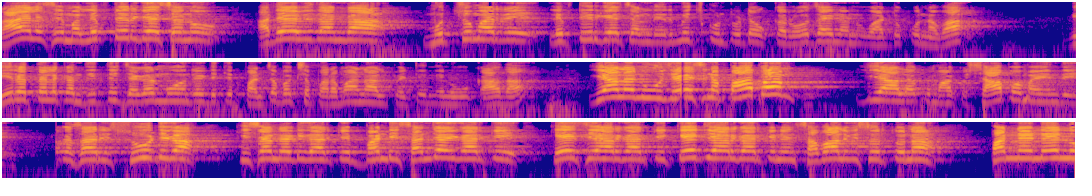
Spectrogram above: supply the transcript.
రాయలసీమ లిఫ్ట్ ఇరిగేషను అదేవిధంగా ముచ్చుమర్రి లిఫ్ట్ ఇరిగేషన్ నిర్మించుకుంటుంటే ఒక్క రోజైనా నువ్వు అడ్డుకున్నావా? వీరతిలకం దిద్ది జగన్మోహన్ రెడ్డికి పంచపక్ష ప్రమాణాలు పెట్టింది నువ్వు కాదా? ఇవాళ నువ్వు చేసిన పాపం ఇవాళకు మాకు శాపమైంది. ఒకసారి సూటిగా కిషన్ రెడ్డి గారికి బండి సంజయ్ గారికి కేసీఆర్ గారికి కేటీఆర్ గారికి నేను సవాల్ విసురుతున్నా. పన్నెండేళ్ళు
